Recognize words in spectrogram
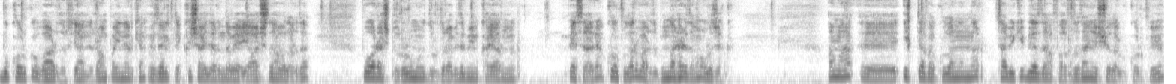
bu korku vardır. Yani rampa inerken özellikle kış aylarında veya yağışlı havalarda bu araç durur mu, durdurabilir miyim, kayar mı vesaire korkular vardır. Bunlar her zaman olacak. Ama e, ilk defa kullananlar tabii ki biraz daha fazladan yaşıyorlar bu korkuyu.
